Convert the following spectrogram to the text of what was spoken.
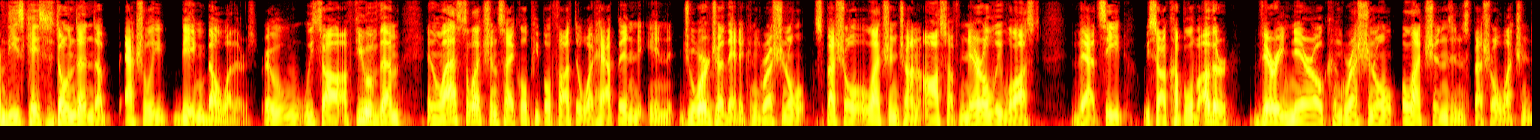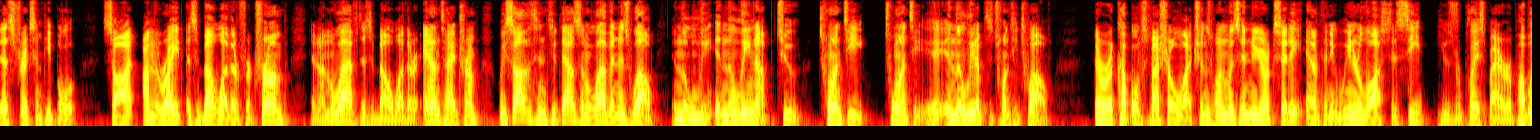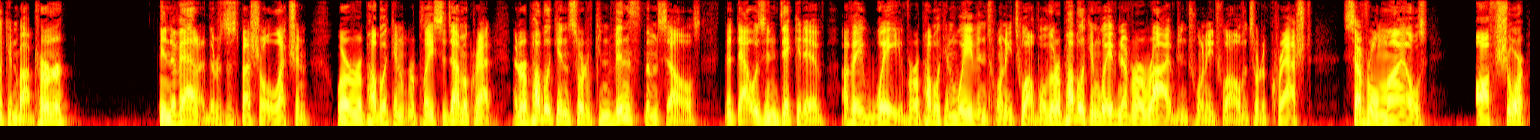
these cases don't end up actually being bellwethers. Right? We saw a few of them in the last election cycle. People thought that what happened in Georgia, they had a congressional special election. Jon Ossoff narrowly lost that seat. We saw a couple of other very narrow congressional elections in special election districts, and people saw it on the right as a bellwether for Trump and on the left as a bellwether anti-Trump. We saw this in 2011 as well in the in the lean up to 2020 in the lead up to 2012. There were a couple of special elections. One was in New York City. Anthony Weiner lost his seat. He was replaced by a Republican, Bob Turner. In Nevada, there was a special election where a Republican replaced a Democrat, and Republicans sort of convinced themselves that that was indicative of a wave, a Republican wave in 2012. Well, the Republican wave never arrived in 2012. It sort of crashed several miles offshore.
